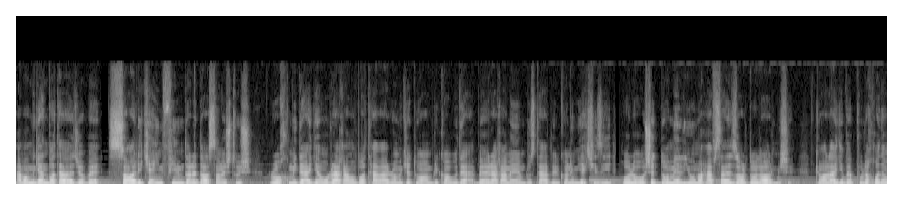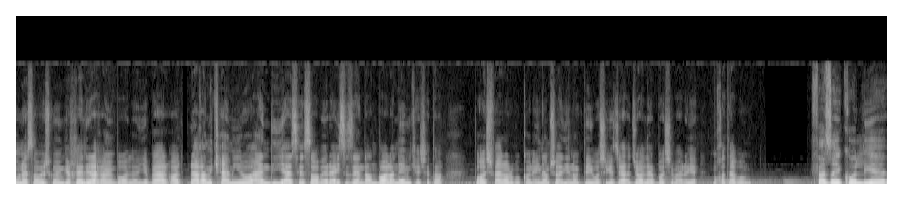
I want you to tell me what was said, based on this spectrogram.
اما میگن با توجه به سالی که این فیلم داره داستانش توش رخ میده اگه اون رقم رو با تورمی که تو آمریکا بوده به رقم امروز تبدیل کنیم یک چیزی حول دو میلیون و 700 هزار دلار میشه. که حالا اگه به پول خودمون حسابش کنیم که خیلی رقم بالاییه. به حال رقم کمی رو اندی از حساب رئیس زندان بالا نمی‌کشه تا باش فرار بکنه. اینم شاید یه نکته ای باشه که جالب باشه برای مخاطبمون. فضای کلی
